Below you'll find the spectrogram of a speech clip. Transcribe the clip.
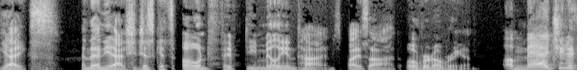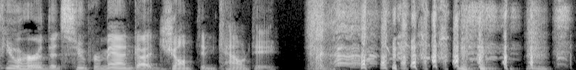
yikes. And then, yeah, she just gets owned 50 million times by Zod over and over again. Imagine if you heard that Superman got jumped in county.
